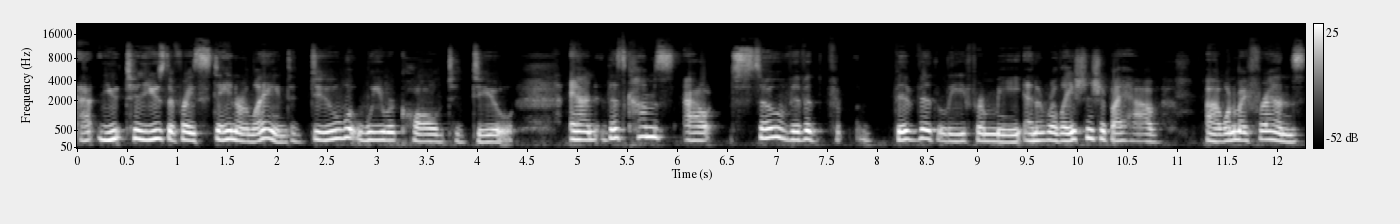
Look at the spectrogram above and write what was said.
to use the phrase stay in our lane, to do what we were called to do. And this comes out so vivid, vividly for me in a relationship I have. Uh, one of my friends,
